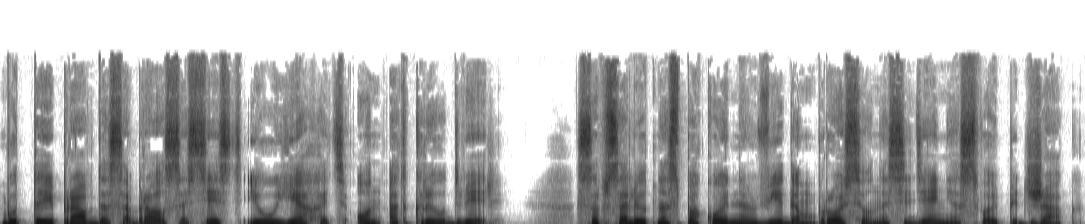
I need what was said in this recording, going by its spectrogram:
Будто и правда собрался сесть и уехать, он открыл дверь. С абсолютно спокойным видом бросил на сиденье свой пиджак.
